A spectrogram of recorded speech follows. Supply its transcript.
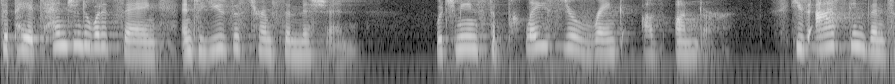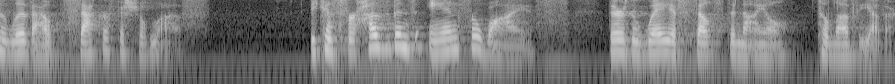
to pay attention to what it's saying and to use this term submission, which means to place your rank of under. He's asking them to live out sacrificial love. Because for husbands and for wives, there's a way of self denial to love the other.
